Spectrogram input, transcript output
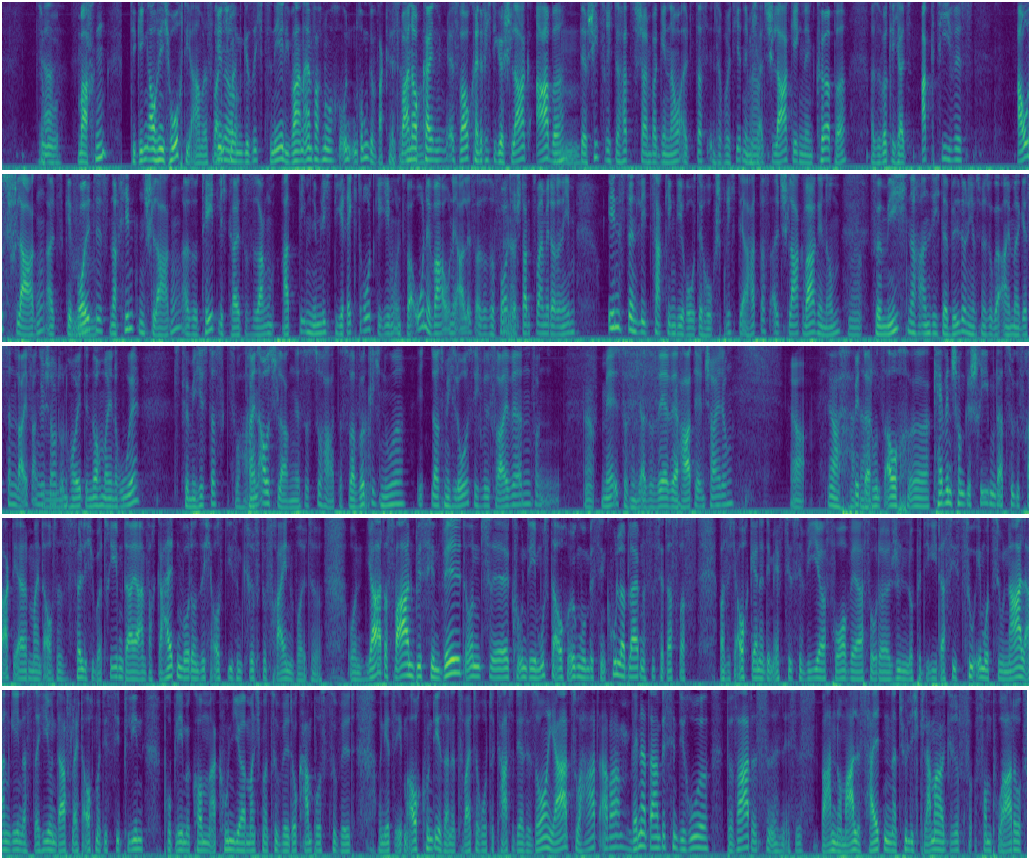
zu machen. Die gingen auch nicht hoch, die Arme. Das war genau. nicht mal in Gesichtsnähe. Die waren einfach nur unten rumgewackelt. Es war, also. kein, es war auch kein richtiger Schlag, aber mhm. der Schiedsrichter hat es scheinbar genau als das interpretiert, nämlich ja. als Schlag gegen den Körper. Also wirklich als aktives Ausschlagen, als gewolltes mhm. nach hinten schlagen, also Tätlichkeit sozusagen, hat ihm nämlich direkt rot gegeben und zwar ohne war, ohne alles, also sofort, ja. er stand zwei Meter daneben instantly zack ging die rote hoch. Sprich, der hat das als Schlag wahrgenommen. Ja. Für mich, nach Ansicht der Bilder, und ich habe es mir sogar einmal gestern live angeschaut mhm. und heute nochmal in Ruhe, für mich ist das kein Ausschlagen, das ist zu hart. Das war wirklich ja. nur, ich, lass mich los, ich will frei werden. Von, ja. Mehr ist das nicht. Also sehr, sehr harte Entscheidung. Ja. Ja, Bitte. da hat uns auch äh, Kevin schon geschrieben, dazu gefragt. Er meint auch, das ist völlig übertrieben, da er einfach gehalten wurde und sich aus diesem Griff befreien wollte. Und ja, das war ein bisschen wild und äh, Kunde musste auch irgendwo ein bisschen cooler bleiben. Das ist ja das, was, was ich auch gerne dem FC Sevilla vorwerfe oder Jules Lopetegui, dass sie es zu emotional angehen, dass da hier und da vielleicht auch mal Disziplinprobleme kommen. Acuna manchmal zu wild, Ocampos zu wild und jetzt eben auch Kunde, seine zweite rote Karte der Saison. Ja, zu hart, aber wenn er da ein bisschen die Ruhe bewahrt, ist es ist, war ein normales Halten, natürlich Klammergriff vom Puado,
